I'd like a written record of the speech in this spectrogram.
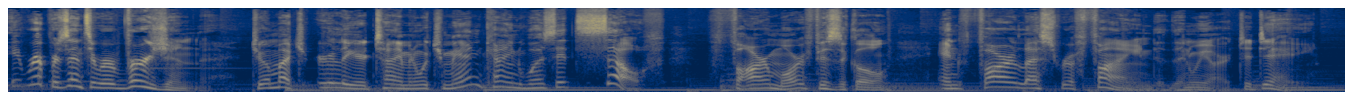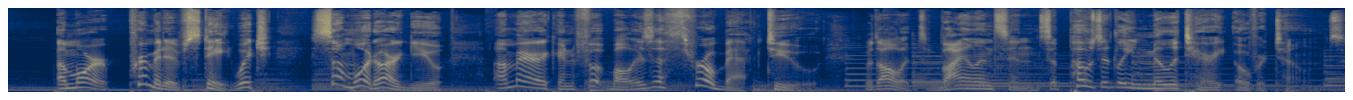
it represents a reversion to a much earlier time in which mankind was itself far more physical and far less refined than we are today. A more primitive state, which some would argue American football is a throwback to with all its violence and supposedly military overtones.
